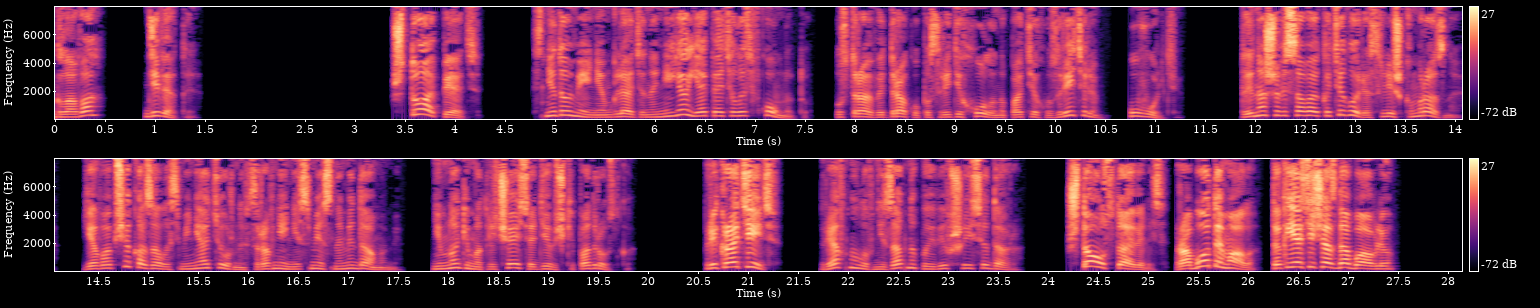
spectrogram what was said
Глава девятая. «Что опять?» С недоумением глядя на нее, я пятилась в комнату. Устраивать драку посреди холла на потеху зрителям — увольте. Да и наша весовая категория слишком разная. Я вообще казалась миниатюрной в сравнении с местными дамами, немногим отличаясь от девочки-подростка. «Прекратить!» — рявкнула внезапно появившаяся Дара. «Что уставились? Работы мало? Так я сейчас добавлю!»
